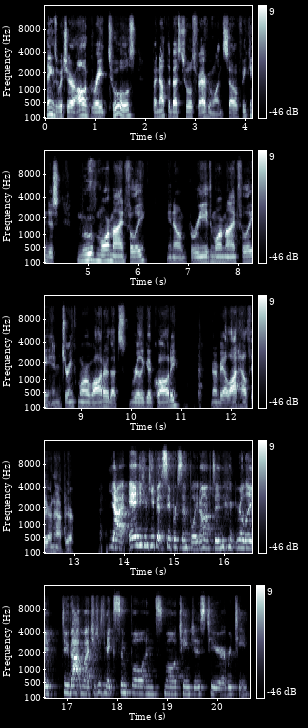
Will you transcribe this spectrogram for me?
things, which are all great tools, but not the best tools for everyone. So if we can just move more mindfully, you know, breathe more mindfully, and drink more water, that's really good quality. You're to be a lot healthier and happier. Yeah, and you can keep it super simple. You don't have to really do that much. You just make simple and small changes to your routine.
